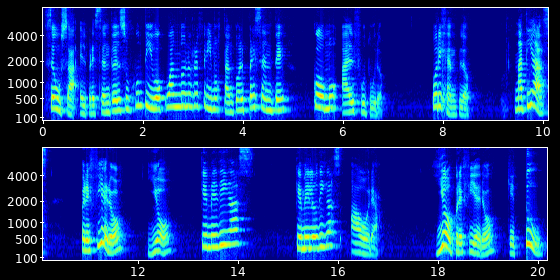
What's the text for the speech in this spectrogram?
Se usa el presente del subjuntivo cuando nos referimos tanto al presente como al futuro. Por ejemplo, Matías, prefiero yo que me digas que me lo digas ahora. Yo prefiero que tú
